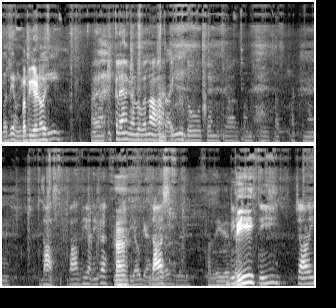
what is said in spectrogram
ਵੱਧੇ ਹੋਣਗੇ ਬੱਬੀ ਗਿਣ ਓਏ। ਹਾਂ ਇੱਕ ਲਾਈਨ ਗਿਣ ਲਓ ਪਹਿਲਾਂ। ਆਹ 1 2 3 4 5 6 7 8 9 10 10 ਦੀ ਆ ਠੀਕ ਆ? ਹਾਂ। 10 ਥੱਲੇ 20 30 40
